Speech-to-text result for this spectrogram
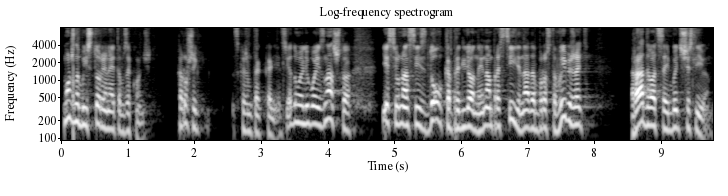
Можно бы историю на этом закончить. Хороший, скажем так, конец. Я думаю, любой из нас, что если у нас есть долг определенный, и нам простили, надо просто выбежать, радоваться и быть счастливым.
